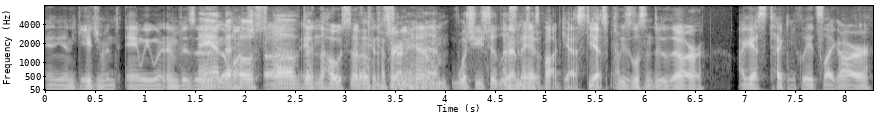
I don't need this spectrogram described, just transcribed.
and engagement. And we went and visited And a the bunch host of the- and the host of, Of concerning, him, which you should an listen Emmaus to. podcast. Yes, please listen to the, our. I guess technically it's like our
